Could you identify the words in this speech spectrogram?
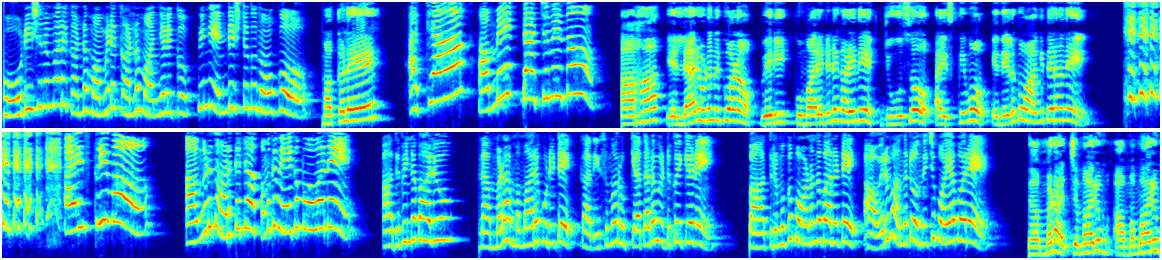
കോടീശ്വരന്മാരെ കണ്ട മമ്മിയുടെ കണ്ണ് മഞ്ഞളിക്കും. പിന്നെ എന്റെ ഇഷ്ടമൊക്കെ നോക്കോ? മക്കളെ! ആഹാ എല്ലാരും ഇവിടെ നിൽക്കുവാണോ വെരി കുമാരന്റെ കടയിൽ ജ്യൂസോ ഐസ്ക്രീമോ എന്തെങ്കിലും വാങ്ങി തരാനേ അത് പിന്നെ ബാലു നമ്മുടെ അമ്മമാരെ കൂട്ടിട്ട് കരീസമ്മ റുക്കാത്തയുടെ വീട്ടിൽ പോയിക്കാണേ. ബാത്റൂമുക്ക് പോണെന്ന് പറഞ്ഞിട്ട് അവർ വന്നിട്ട് ഒന്നിച്ച് പോയാ പോരെ. നമ്മുടെ അച്ഛന്മാരും അമ്മമാരും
